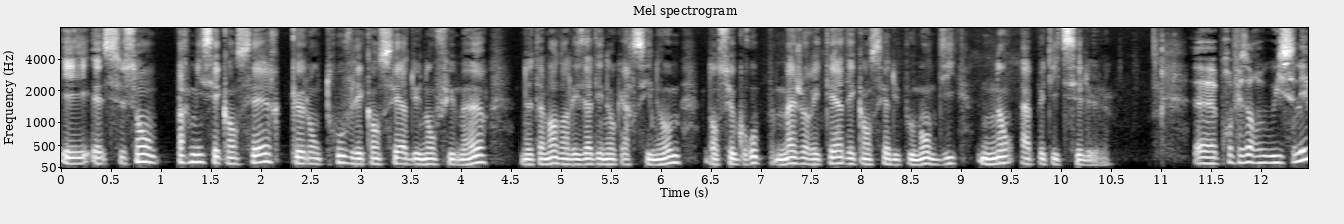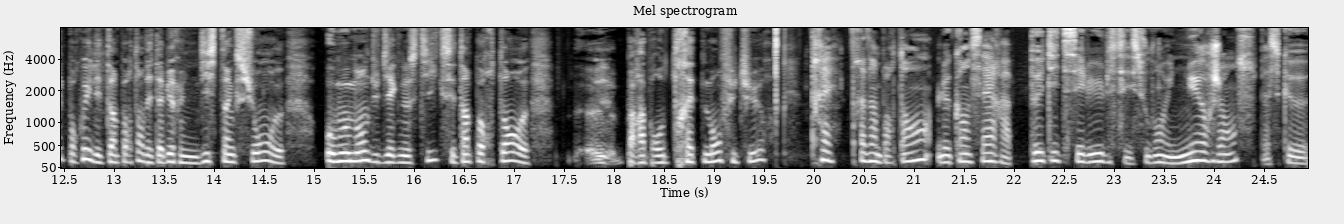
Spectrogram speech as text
Et ce sont parmi ces cancers que l'on trouve les cancers du non-fumeur, notamment dans les adénocarcinomes, dans ce groupe majoritaire des cancers du poumon dit non à petites cellules. Euh, professeur Whistler, pourquoi il est important d'établir une distinction euh, au moment du diagnostic? C'est important par rapport au traitement futur? Très, très important. Le cancer à petites cellules, c'est souvent une urgence parce que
